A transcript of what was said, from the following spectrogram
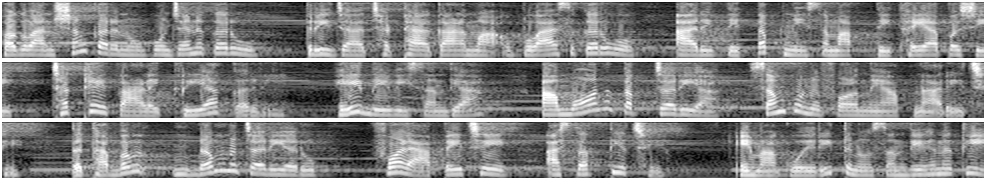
ભગવાન શંકરનું પૂજન કરવું ત્રીજા છઠ્ઠા કાળમાં ઉપવાસ કરવો, આ રીતે તપની સમાપ્તિ થયા પછી છઠ્ઠે કાળે ક્રિયા કરવી. હે દેવી સંધ્યા, આ મૌન તપચર્યા સંપૂર્ણ ફળને આપનારી છે તથા બ્રહ્મચર્ય રૂપ ફળ આપે છે, આ સત્ય છે. એમાં કોઈ રીતનો સંદેહ નથી,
